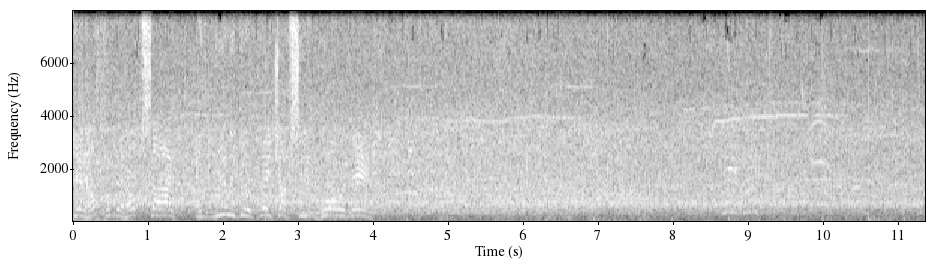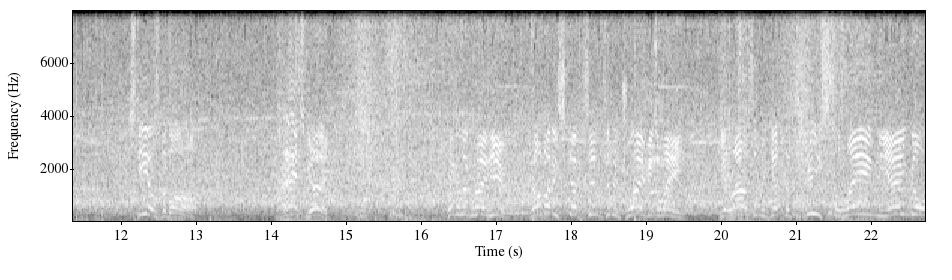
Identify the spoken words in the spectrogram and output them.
get help from the help side, and really do a great job seeing ball and man. Steals the ball. That's good. Take a look right here. Nobody steps into the driving lane. He allows him to get the crease, the lane, the angle,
